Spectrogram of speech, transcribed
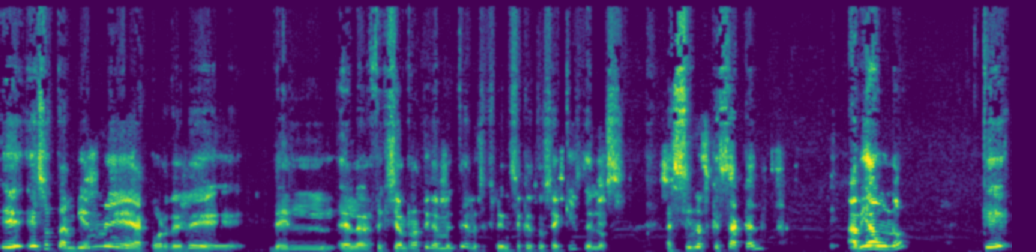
E, eso también me acordé de, la ficción rápidamente, de los expedientes secretos X, de los asesinos que sacan. Había uno que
